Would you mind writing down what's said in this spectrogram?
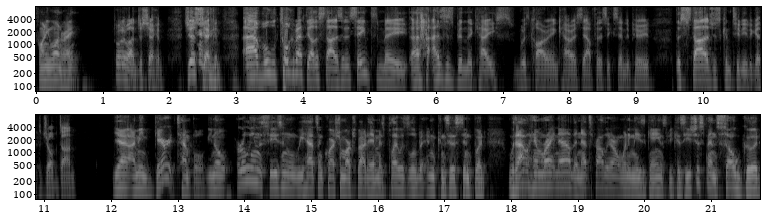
21, right? 21, just checking. Just checking. uh, we'll talk about the other starters. And it seemed to me, uh, as has been the case with Kyrie and Caris out for this extended period, the starters just continue to get the job done. Yeah, I mean Garrett Temple. You know, early in the season we had some question marks about him. His play was a little bit inconsistent, but without him right now, the Nets probably aren't winning these games because he's just been so good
